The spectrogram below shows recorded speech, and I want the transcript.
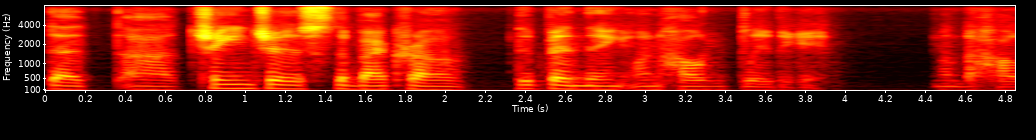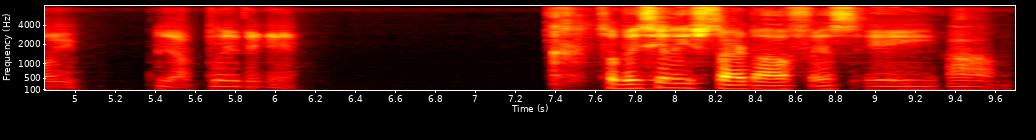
that uh, changes the background depending on how you play the game, the how you yeah play the game. So basically, you start off as a um,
